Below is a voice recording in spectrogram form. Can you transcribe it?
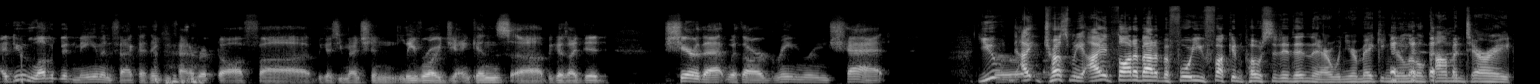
I do love a good meme. In fact, I think you kind of ripped off uh, because you mentioned Leroy Jenkins, uh, because I did share that with our green room chat. You, I trust me. I had thought about it before you fucking posted it in there when you're making your little commentary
